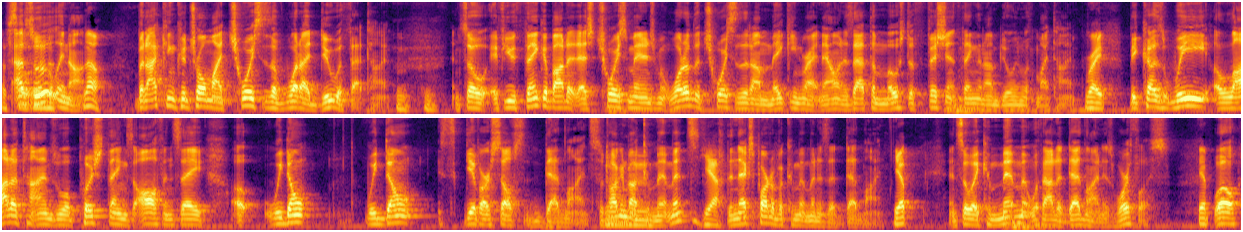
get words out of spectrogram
Absolutely not. No. But I can control my choices of what I do with that time. Mm-hmm. And so if you think about it as choice management, what are the choices that I'm making right now? And is that the most efficient thing that I'm doing with my time? Right. Because we a lot of times will push things off and say, oh, we don't we don't give ourselves deadlines. So talking about commitments, Mm-hmm. Yeah. the next part of a commitment is a deadline. Yep. And so a commitment without a deadline is worthless. Yep. Well,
